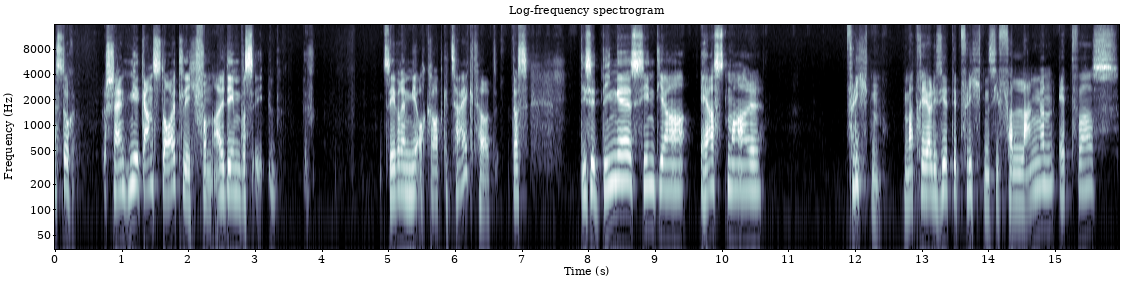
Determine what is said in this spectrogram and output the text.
es doch, scheint mir ganz deutlich von all dem, was Severin mir auch gerade gezeigt hat, dass diese Dinge sind ja erstmal Pflichten, materialisierte Pflichten. Sie verlangen etwas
